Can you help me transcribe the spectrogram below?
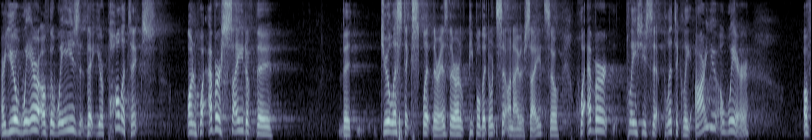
Are you aware of the ways that your politics, on whatever side of the, the dualistic split there is, there are people that don't sit on either side, so whatever place you sit politically, are you aware of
